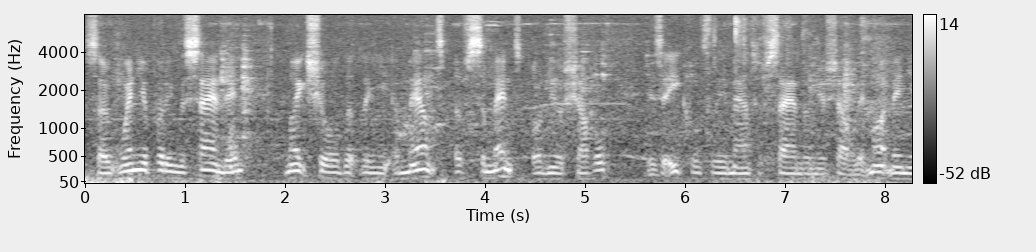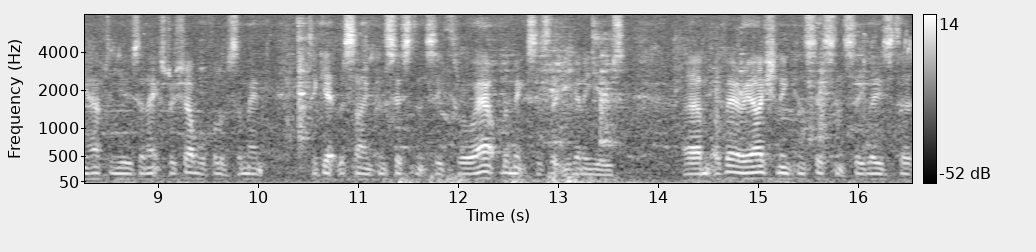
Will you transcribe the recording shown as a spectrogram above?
So when you're putting the sand in, make sure that the amount of cement on your shovel is equal to the amount of sand on your shovel. It might mean you have to use an extra shovel full of cement to get the same consistency throughout the mixes that you're going to use. Um, a variation in consistency leads to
